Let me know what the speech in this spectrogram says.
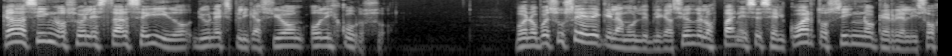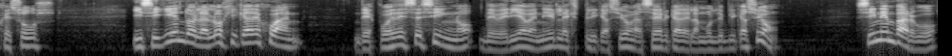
cada signo suele estar seguido de una explicación o discurso. Bueno, pues sucede que la multiplicación de los panes es el cuarto signo que realizó Jesús, y siguiendo la lógica de Juan, Después de ese signo debería venir la explicación acerca de la multiplicación. Sin embargo,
